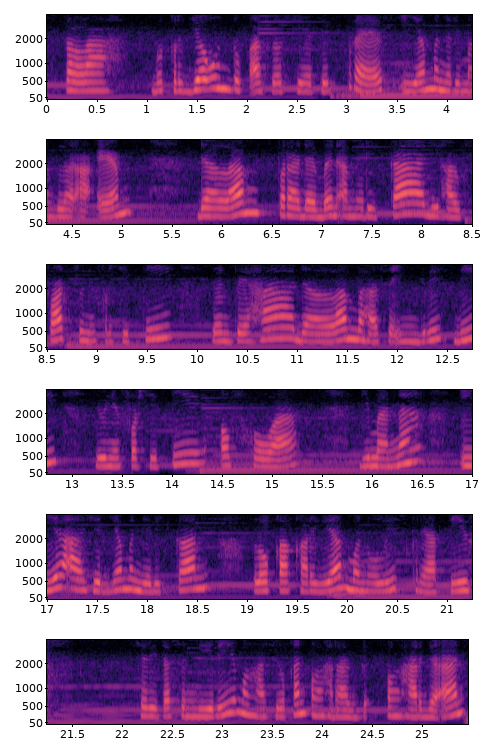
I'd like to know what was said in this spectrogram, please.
Setelah bekerja untuk Associated Press, ia menerima gelar AM dalam peradaban Amerika di Harvard University dan PH dalam bahasa Inggris di University of Hawaii, di mana ia akhirnya mendirikan loka karya menulis kreatif. Cerita sendiri menghasilkan pengharga penghargaan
